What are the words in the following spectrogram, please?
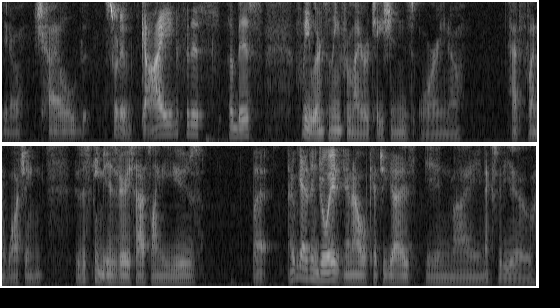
you know, Childe sort of guide for this abyss. Hopefully you learned something from my rotations or, you know, had fun watching. Because this team is very satisfying to use. But I hope you guys enjoyed and I will catch you guys in my next video.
